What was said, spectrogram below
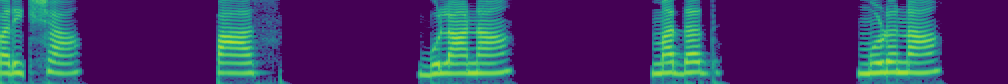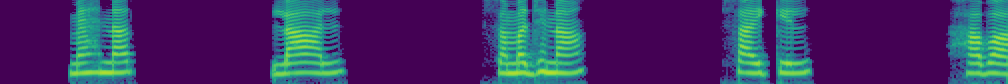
परीक्षा। पास। बुलाना। मदद। मुड़ना। मेहनत। लाल। समझना। साइकिल। हवा।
